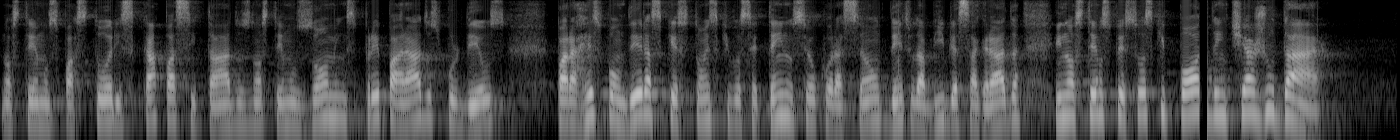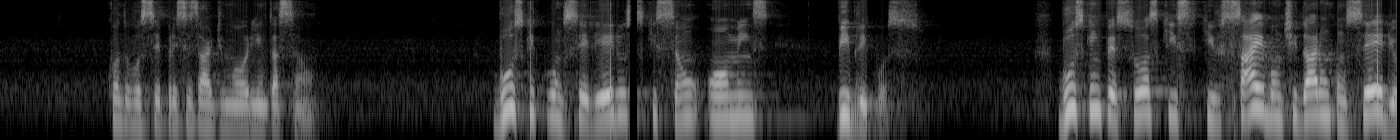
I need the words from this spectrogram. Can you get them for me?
Nós temos pastores capacitados, nós temos homens preparados por Deus para responder às questões que você tem no seu coração dentro da Bíblia Sagrada, e nós temos pessoas que podem te ajudar quando você precisar de uma orientação. Busque conselheiros que são homens bíblicos. Busquem pessoas que, que saibam te dar um conselho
